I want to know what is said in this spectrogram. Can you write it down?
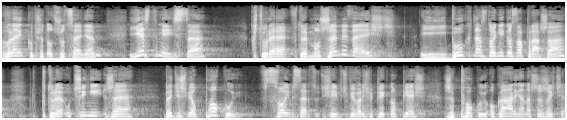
w lęku przed odrzuceniem. Jest miejsce, które, w które możemy wejść i Bóg nas do niego zaprasza, które uczyni, że będziesz miał pokój w swoim sercu. Dzisiaj śpiewaliśmy piękną pieśń, że pokój ogarnia nasze życie.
